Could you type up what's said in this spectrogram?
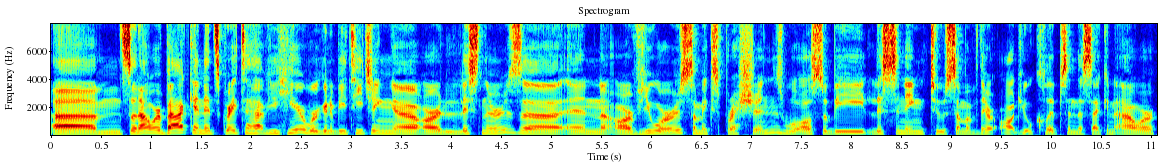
Um, so now we're back, and it's great to have you here. We're going to be teaching uh, our listeners uh, and our viewers some expressions. We'll also be listening to some of their audio clips in the second hour.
